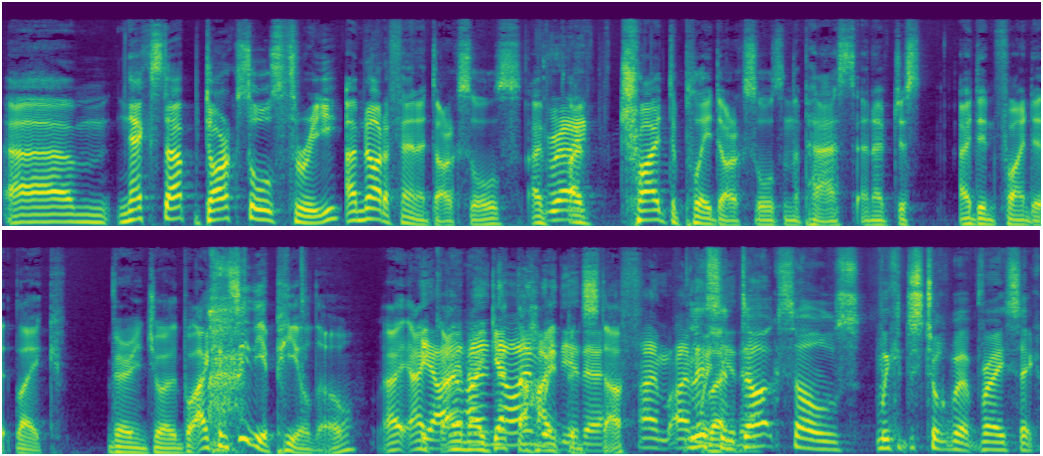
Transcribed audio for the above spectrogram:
Um, next up, Dark Souls 3. I'm not a fan of Dark Souls. I've, Right. I've tried to play Dark Souls in the past, and I've just I didn't find it like very enjoyable. I can see the appeal though. I, I, yeah, and I, get no, the I'm hype with you and there. stuff. I'm, I'm with Listen, you. Dark Souls. We could just talk about very sec-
